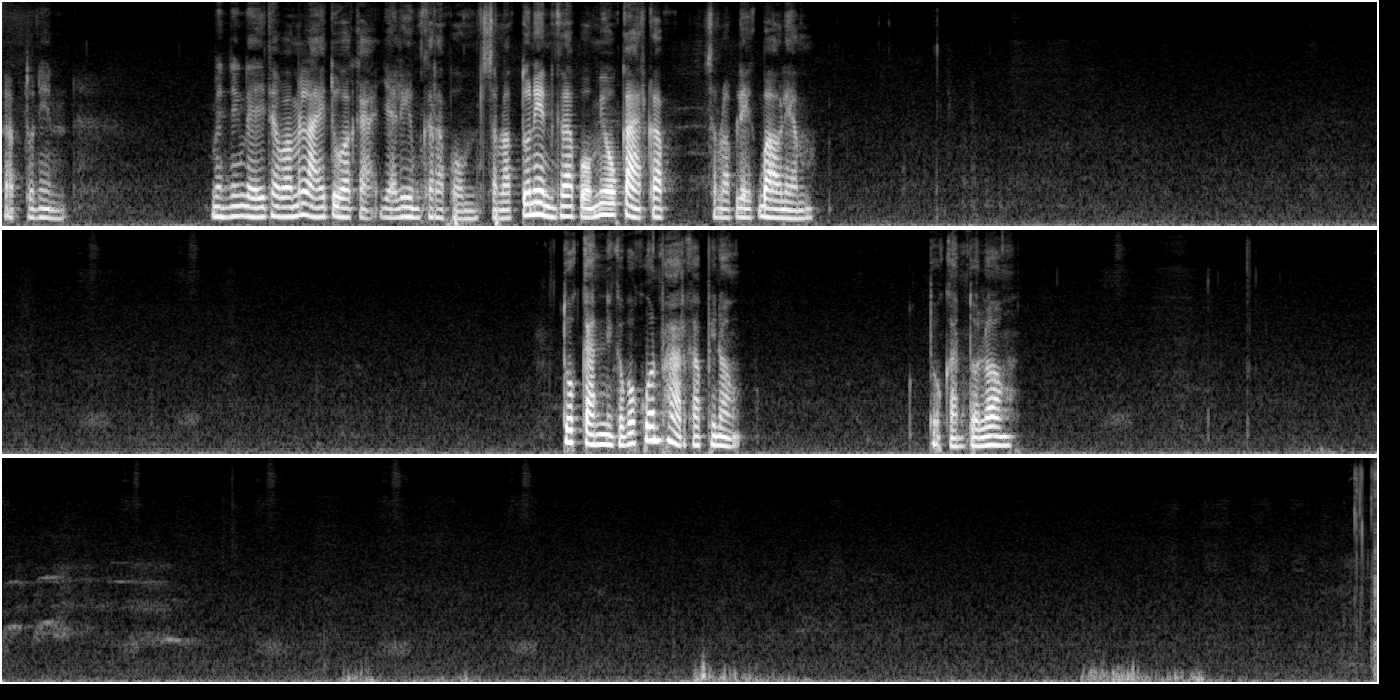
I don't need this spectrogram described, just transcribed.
ครับตัวเน้น เป็นยังไงถ้าว่ามันหลายตัวกะ อย่าลืมครับผมสำหรับตัวเน้นครับผมมีโอกาสครับสำหรับเลขบ่าวแหลมตัวกันนี่ก็บ่ควรพลาดครับพี่น้อง ตัวกันตัวรอง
